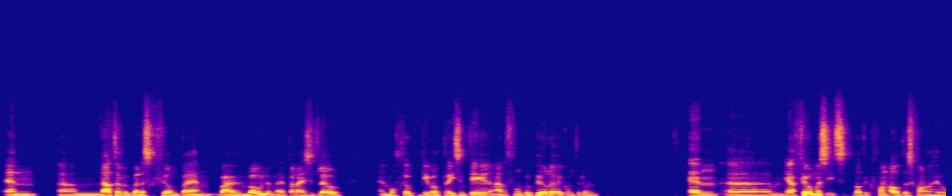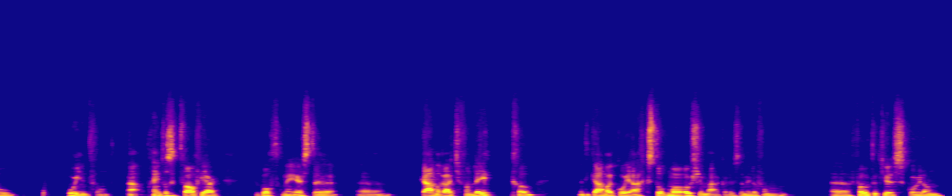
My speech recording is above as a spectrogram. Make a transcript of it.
En Um, later heb ik wel eens gefilmd bij hem, waar we woonden, bij Paleis het Loo. En mocht ik ook een keer wel presenteren. Nou, dat vond ik ook heel leuk om te doen. En um, ja, filmen is iets wat ik gewoon altijd gewoon heel boeiend vond. Nou, op een gegeven moment was ik 12 jaar. Toen kocht ik mijn eerste uh, cameraatje van Lego. Met die camera kon je eigenlijk stop motion maken. Dus door middel van uh, fotootjes kon je dan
